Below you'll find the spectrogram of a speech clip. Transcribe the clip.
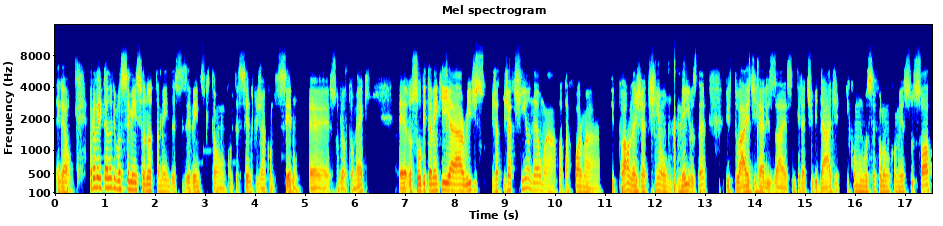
Legal. Aproveitando que você mencionou também desses eventos que estão acontecendo, que já aconteceram é, sobre a Automec, é, eu soube também que a Reed já, já tinha né, uma plataforma virtual, né, já tinham meios né, virtuais de realizar essa interatividade e, como você falou no começo, só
